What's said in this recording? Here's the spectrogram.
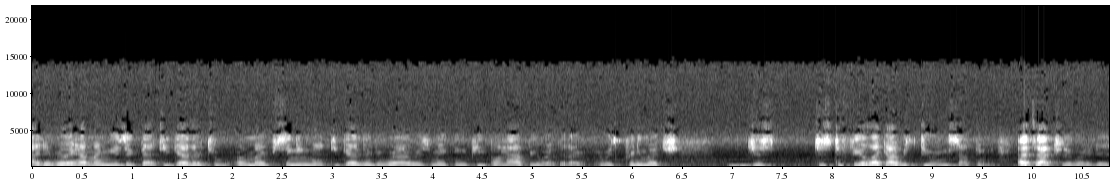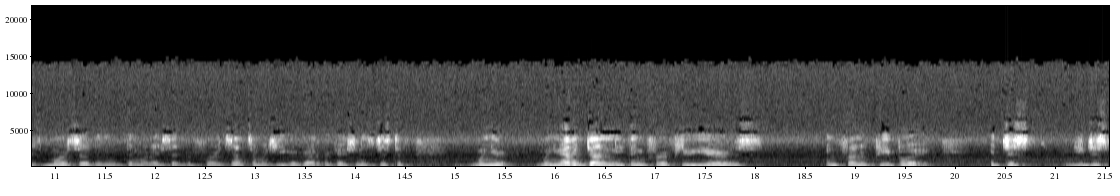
I didn't really have my music that together to, or my singing that together to where I was making people happy with it. I, it was pretty much just, just to feel like I was doing something. That's actually what it is, more so than than what I said before. It's not so much ego gratification. It's just to, when you're when you haven't done anything for a few years in front of people, it, it just you just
